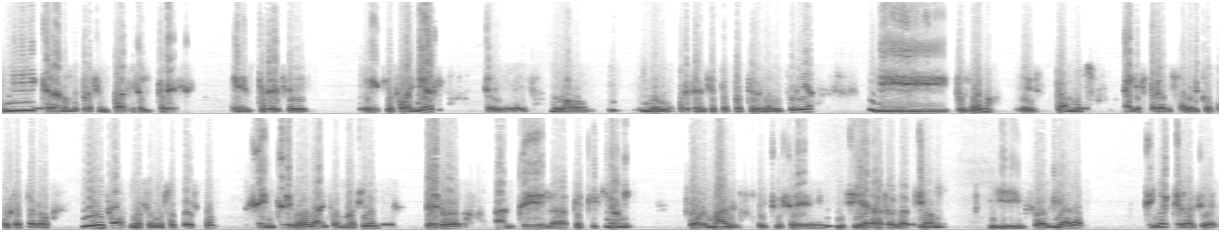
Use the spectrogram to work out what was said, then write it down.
y quedaron de presentarse el 13. El 13, eh, que fue ayer, eh, no, no hubo presencia por parte de la auditoría y pues bueno, estamos a la espera de saber qué ocurre, pero nunca nos hemos opuesto, se entregó la información, pero ante la petición formal de que se hiciera relación y fue aliada, tenía que darse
